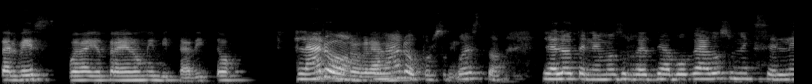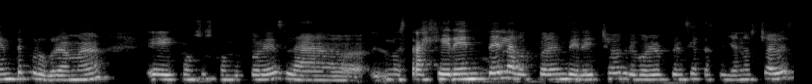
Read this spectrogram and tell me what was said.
tal vez pueda yo traer un invitadito. Claro, claro, por supuesto. Ya lo tenemos, Red de Abogados, un excelente programa eh, con sus conductores, la, nuestra gerente, la doctora en Derecho, Gregorio Hortensia Castellanos Chávez,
